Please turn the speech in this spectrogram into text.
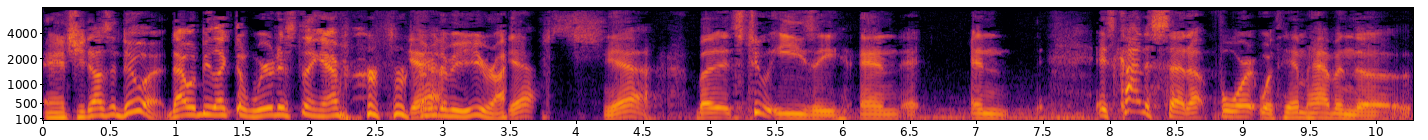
and she doesn't do it. That would be like the weirdest thing ever for Yeah. WWE, right? Yeah, yeah, but it's too easy, and and it's kind of set up for it with him having the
